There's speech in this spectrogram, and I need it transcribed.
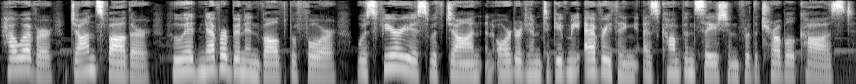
However, John's father, who had never been involved before, was furious with John and ordered him to give me everything as compensation for the trouble caused.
